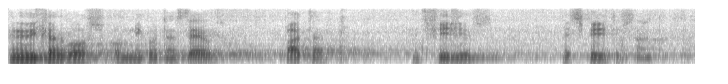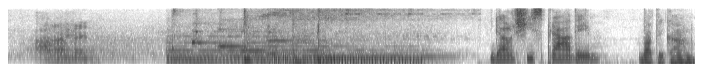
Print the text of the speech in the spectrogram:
Benedicat vos omnipotens Deus, Pater et Filius et Spiritus Sanctus. Amen. Další zprávy. Vatikán.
